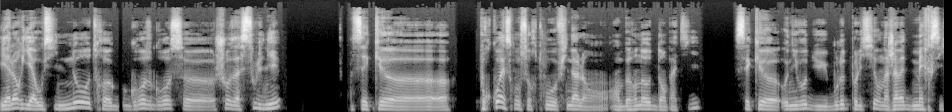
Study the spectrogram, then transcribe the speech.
Et alors il y a aussi une autre grosse grosse chose à souligner, c'est que pourquoi est-ce qu'on se retrouve au final en, en burn-out d'empathie? C'est que au niveau du boulot de policier, on n'a jamais de merci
